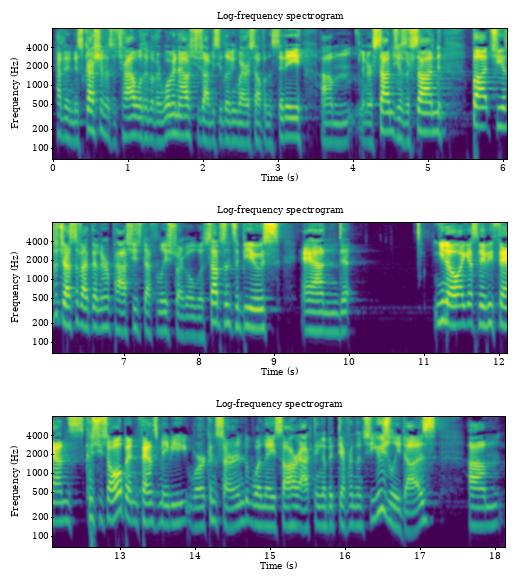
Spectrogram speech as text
had an indiscretion as a child with another woman now. She's obviously living by herself in the city. Um, and her son, she has her son. But she has addressed the fact that in her past, she's definitely struggled with substance abuse. And, you know, I guess maybe fans, because she's so open, fans maybe were concerned when they saw her acting a bit different than she usually does. Um,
